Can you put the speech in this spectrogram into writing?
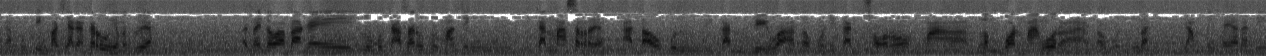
agak putih masih agak keruh ya mas bro ya. Saya coba pakai lumut kasar untuk mancing ikan maser ya ataupun ikan dewa ataupun ikan soro ma, lempon mangur ataupun itulah. Yang penting saya nanti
